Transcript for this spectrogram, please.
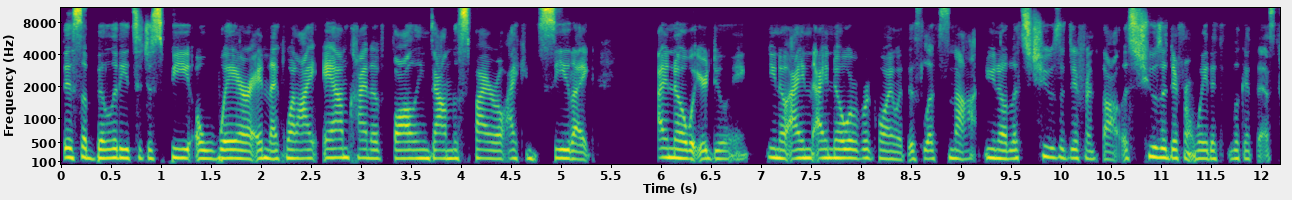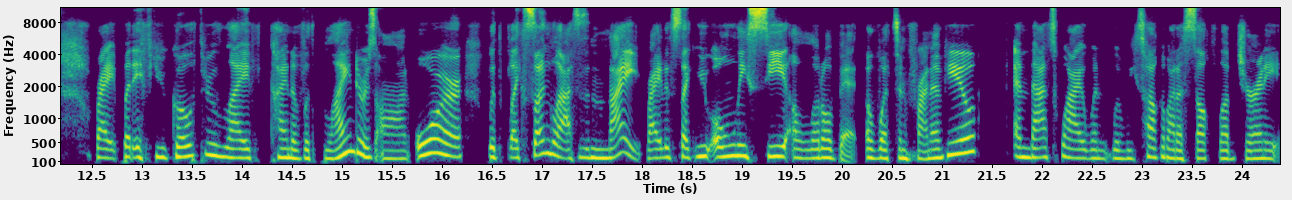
this ability to just be aware and like when I am kind of falling down the spiral, I can see like I know what you're doing. You know, I, I know where we're going with this. Let's not, you know, let's choose a different thought. Let's choose a different way to look at this. Right. But if you go through life kind of with blinders on or with like sunglasses in the night, right? It's like you only see a little bit of what's in front of you. And that's why when when we talk about a self-love journey,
